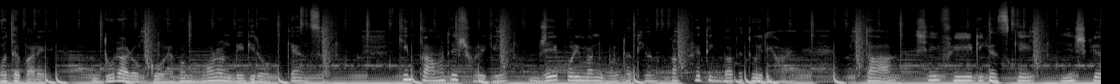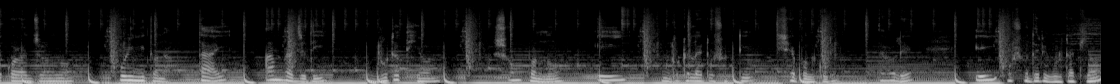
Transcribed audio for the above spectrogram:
হতে পারে দুরারোগ্য এবং মরণবিধি রোগ ক্যান্সার। কিন্তু আমাদের শরীরে যে পরিমাণ গ্লুটাথিয়ন প্রাকৃতিকভাবে তৈরি হয়, তা সেই ফ্রি রেডিক্যালসকে নিষ্ক্রিয় করার জন্য পরিমিত না। তাই আমরা যদি গ্লুটাথিয়ন সম্পন্ন এই গ্লুটালাইট ওষুধটি সেবন করি, তাহলে এই ওষুধের গ্লুটাথিয়ন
